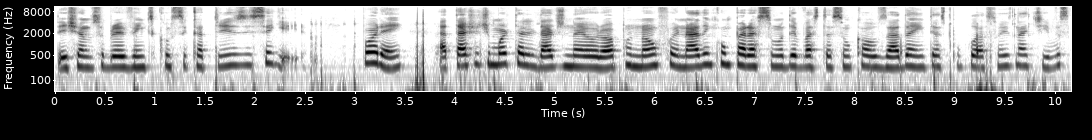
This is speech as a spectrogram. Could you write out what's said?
deixando sobreviventes com cicatrizes e cegueira. Porém, a taxa de mortalidade na Europa não foi nada em comparação à devastação causada entre as populações nativas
